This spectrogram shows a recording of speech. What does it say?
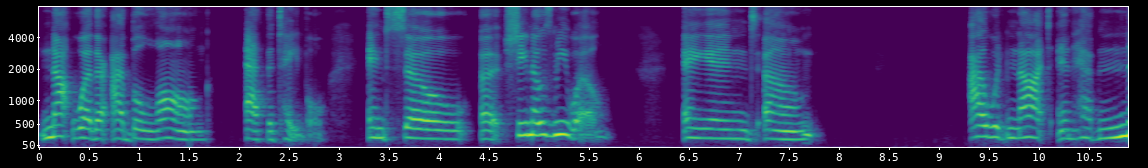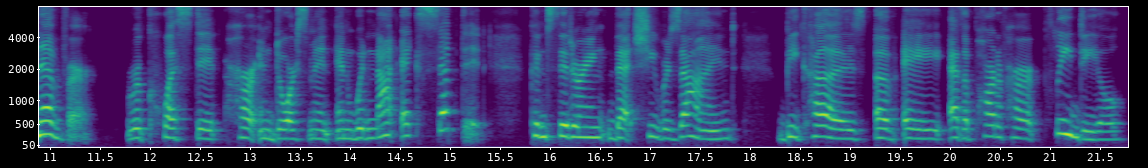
not whether I belong at the table. And so uh, she knows me well. And um, I would not and have never requested her endorsement and would not accept it, considering that she resigned because of a, as a part of her plea deal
